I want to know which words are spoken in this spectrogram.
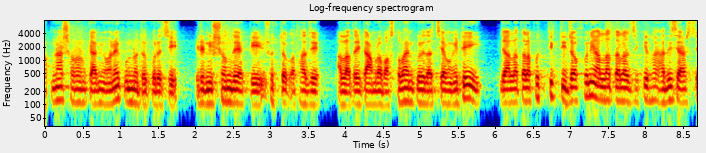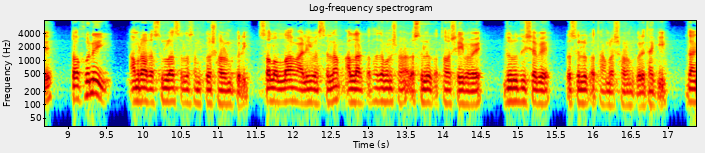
আপনার স্মরণকে আমি অনেক উন্নত করেছি। এটা নিঃসন্দেহে একটি সত্য কথা যে আল্লাহ তালা এটা আমরা বাস্তবায়ন করে যাচ্ছি এবং এটাই যে আল্লাহ তালা প্রত্যেকটি, যখনই আল্লাহ তালার জিকির হয়, হাদিসে আসছে, তখনই আমরা রসুল্লাহ সাল্লাহামকেও স্মরণ করি। সাল্লাহ আলী আসাল্লাম আল্লাহর কথা যেমন স্মরণ, রসুলের কথাও সেইভাবে, দুরুদ হিসাবে রসুলের কথা আমরা স্মরণ করে থাকি। সুতরাং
